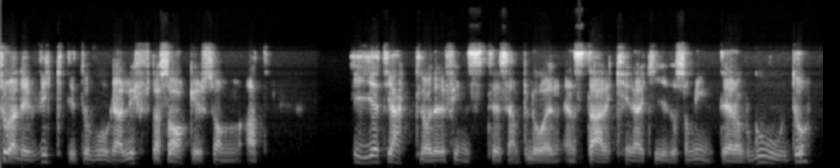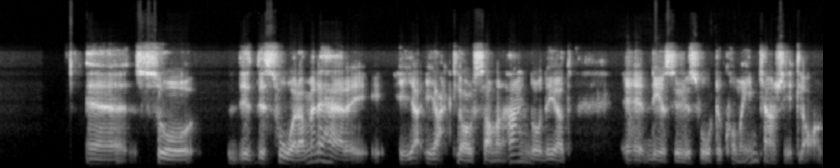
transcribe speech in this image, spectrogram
tror jag det är viktigt att våga lyfta saker som att i ett jaktlag där det finns till exempel då en, en stark hierarki då som inte är av godo eh, så det, det svåra med det här i, i, jaktlagssammanhang då det är att eh, dels är det svårt att komma in kanske i ett lag.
